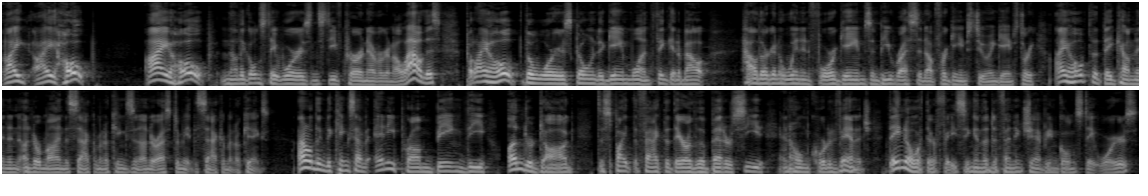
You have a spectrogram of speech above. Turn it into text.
I I hope I hope now the Golden State Warriors and Steve Kerr are never going to allow this, but I hope the Warriors go into game one thinking about how they're going to win in four games and be rested up for games two and games three. I hope that they come in and undermine the Sacramento Kings and underestimate the Sacramento Kings. I don't think the Kings have any problem being the underdog, despite the fact that they are the better seed and home court advantage. They know what they're facing in the defending champion Golden State Warriors.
